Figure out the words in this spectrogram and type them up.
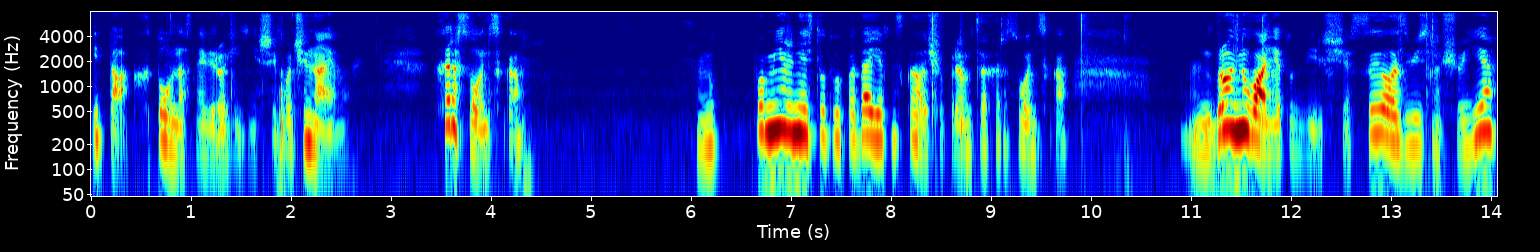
І так, хто в нас найвірогідніший? Починаємо. Херсонська. Помірність тут випадає, я б не сказала, що прям це Херсонська. Руйнування тут більше. Сила, звісно, що є.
